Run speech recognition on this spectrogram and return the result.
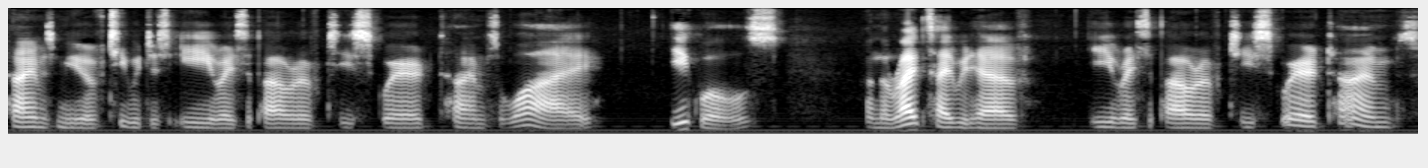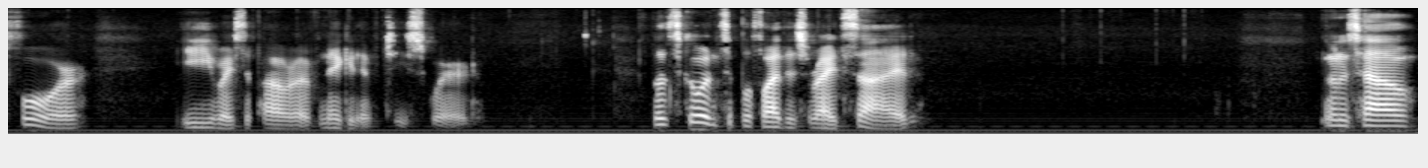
times mu of t, which is e raised to the power of t squared times y equals, on the right side we'd have e raised to the power of t squared times 4 e raised to the power of negative t squared. Let's go and simplify this right side. Notice how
